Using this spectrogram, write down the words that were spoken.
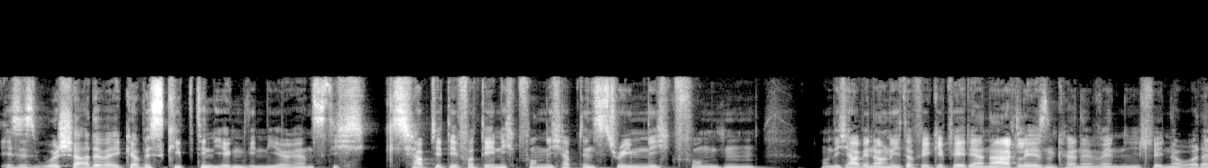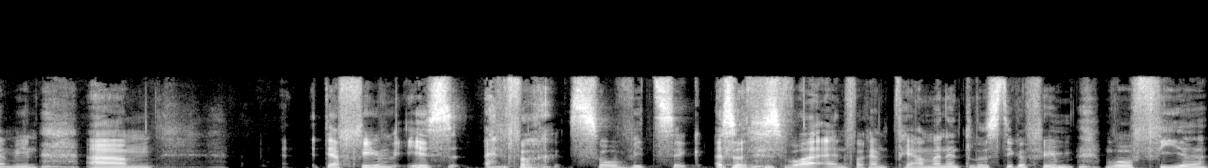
es ist urschade, weil ich glaube, es gibt ihn irgendwie nirgends. Ich, ich habe die DVD nicht gefunden, ich habe den Stream nicht gefunden und ich habe ihn auch nicht auf Wikipedia nachlesen können, wenn ich know what I mean. Ähm, der Film ist einfach so witzig. Also das war einfach ein permanent lustiger Film, wo vier,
